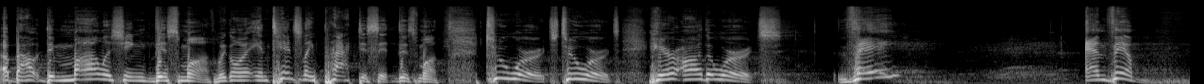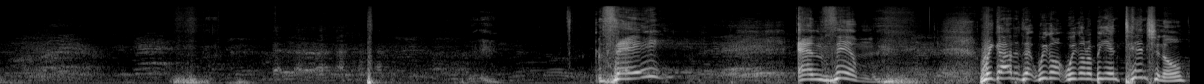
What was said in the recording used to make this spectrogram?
about demolishing this month. We're going to intentionally practice it this month. Two words, two words. Here are the words. They and them. They and them. We got to, we're going to be intentional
